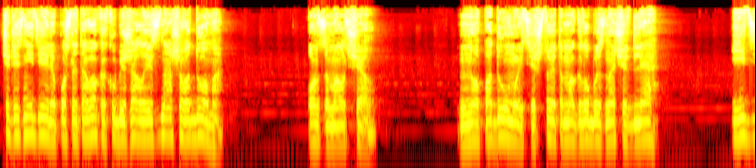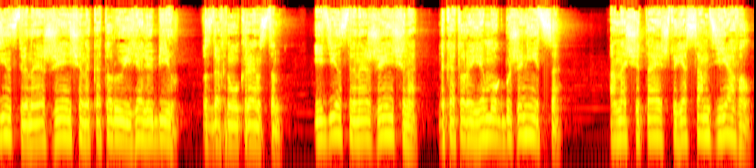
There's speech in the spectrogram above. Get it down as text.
через неделю после того, как убежала из нашего дома. Он замолчал. Но подумайте, что это могло бы значить для... «Единственная женщина, которую я любил», – вздохнул Крэнстон. «Единственная женщина, на которой я мог бы жениться». Она считает, что я сам дьявол».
